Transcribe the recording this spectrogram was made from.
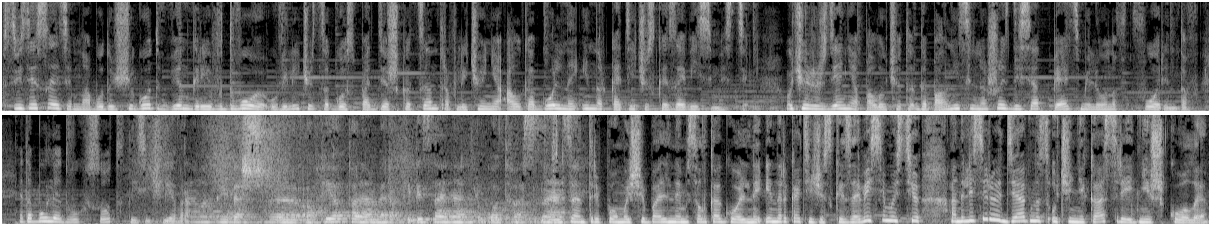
В связи с этим на будущий год в Венгрии вдвое увеличится господдержка центров лечения алкогольной и наркотической зависимости. Учреждения получат дополнительно 65 миллионов миллионов форинтов. Это более 200 тысяч евро. В Центре помощи больным с алкогольной и наркотической зависимостью анализируют диагноз ученика средней школы.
